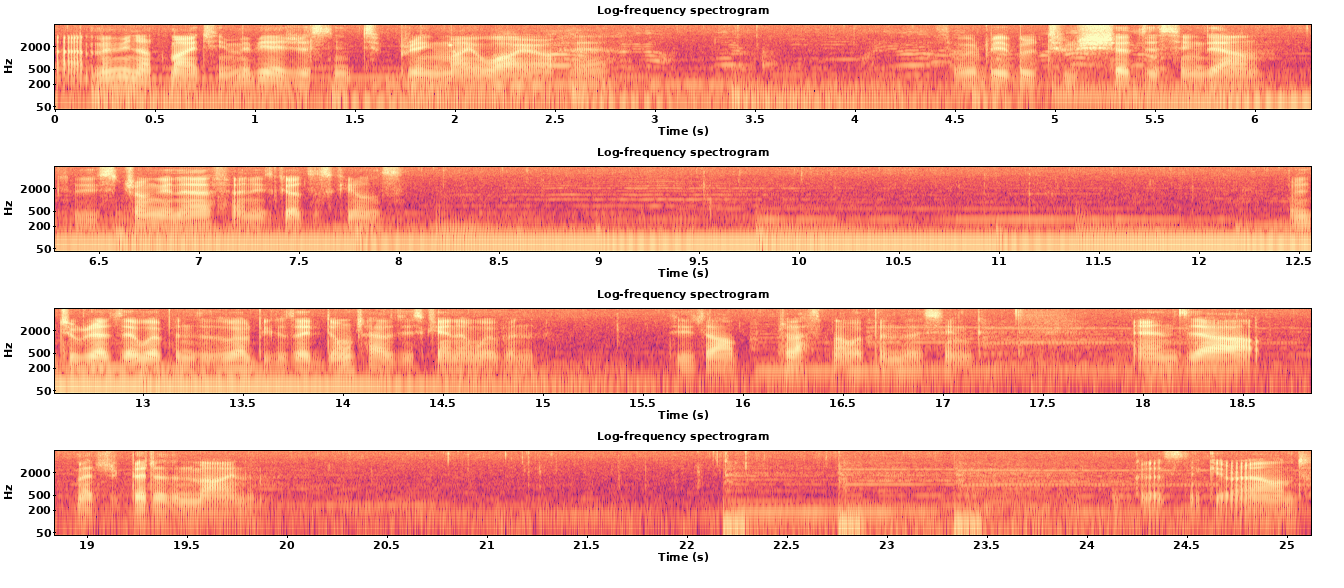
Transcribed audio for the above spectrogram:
Uh, maybe not my team, maybe I just need to bring my wire here. So we'll be able to shut this thing down, because he's strong enough and he's got the skills. We need to grab their weapons as well, because I don't have this kind of weapon. These are plasma weapons, I think. And they are much better than mine. Okay, let's sneak around.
